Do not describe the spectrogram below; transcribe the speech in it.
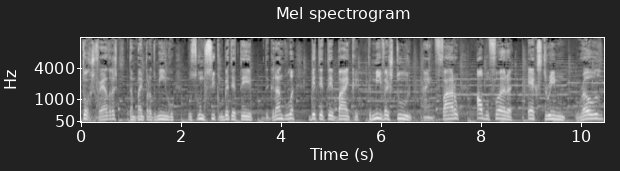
Torres Vedras, também para domingo o segundo ciclo BTT de Grândola, BTT Bike Temíveis Tour em Faro, Albufeira Extreme Road,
